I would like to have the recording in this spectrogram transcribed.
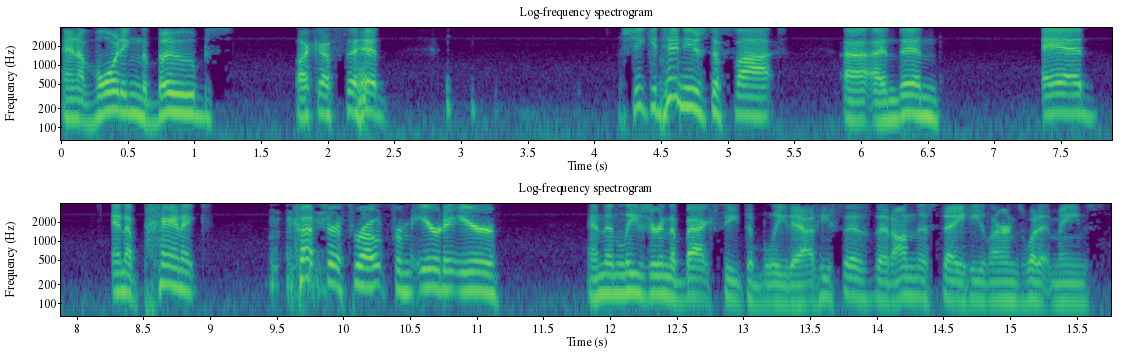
and avoiding the boobs. Like I said, she continues to fight, uh, and then Ed, in a panic, cuts her throat from ear to ear, and then leaves her in the back seat to bleed out. He says that on this day he learns what it means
